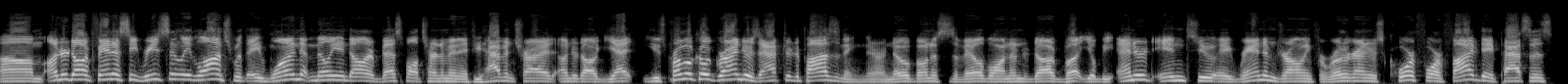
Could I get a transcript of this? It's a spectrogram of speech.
Um, Underdog Fantasy recently launched with a $1 million best ball tournament. If you haven't tried Underdog yet, use promo code Grinders after depositing. There are no bonuses available on Underdog, but you'll be entered into a random drawing for Roto Grinders Core 4 five day passes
